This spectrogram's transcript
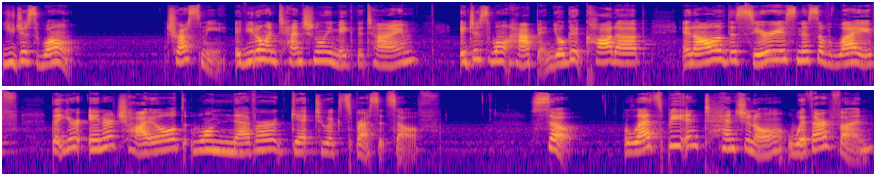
you just won't. Trust me, if you don't intentionally make the time, it just won't happen. You'll get caught up in all of the seriousness of life that your inner child will never get to express itself. So, let's be intentional with our fun.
